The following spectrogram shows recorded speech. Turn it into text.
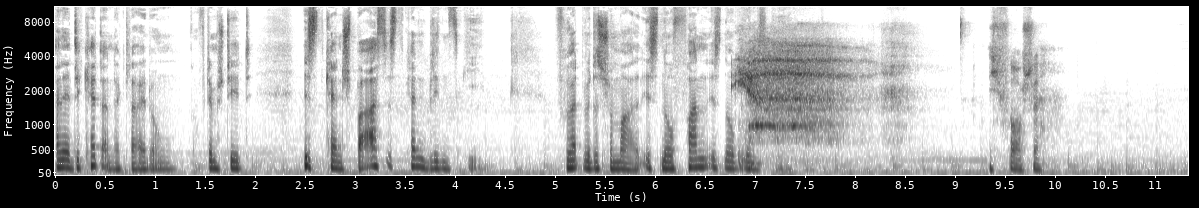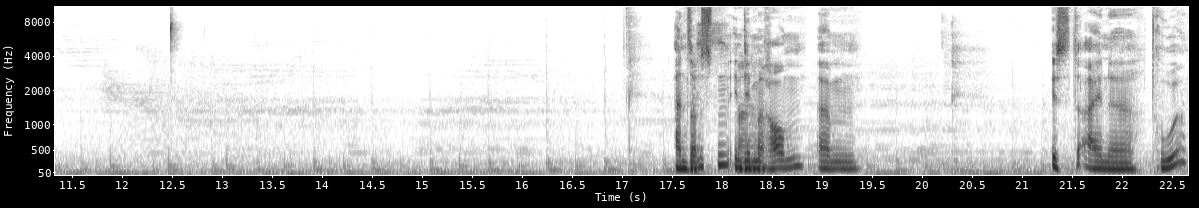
ein Etikett an der Kleidung, auf dem steht, ist kein Spaß, ist kein Blinski. Früher hatten wir das schon mal. Ist no fun, ist no Blinski. Ich forsche. Ansonsten in dem Raum ähm, ist eine Truhe.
